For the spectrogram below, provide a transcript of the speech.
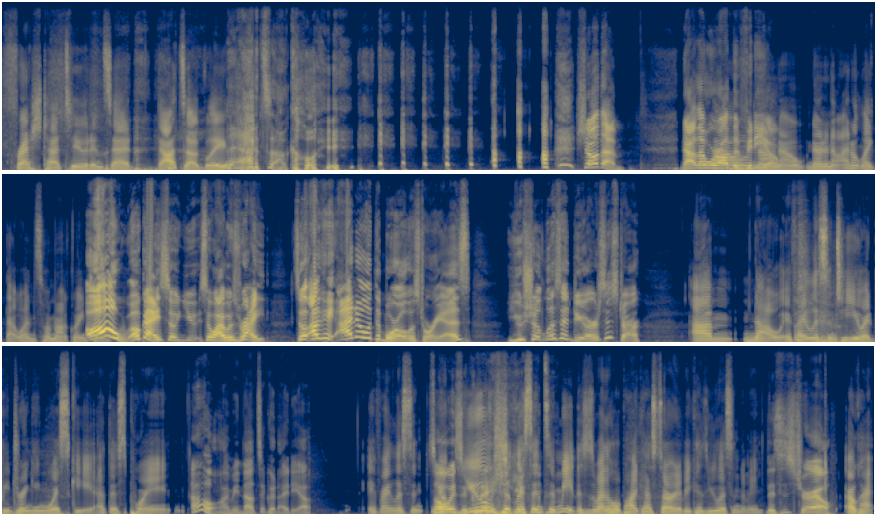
fresh tattooed, and said, That's ugly. That's ugly. Show them. Now that we're on the video. No, no, no, no, no. I don't like that one, so I'm not going to. Oh, okay. So you so I was right. So okay, I know what the moral of the story is. You should listen to your sister. Um, no. If I listened to you, I'd be drinking whiskey at this point. Oh, I mean that's a good idea. If I listen, It's no, always a you good should idea. listen to me. This is why the whole podcast started because you listen to me. This is true. Okay.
